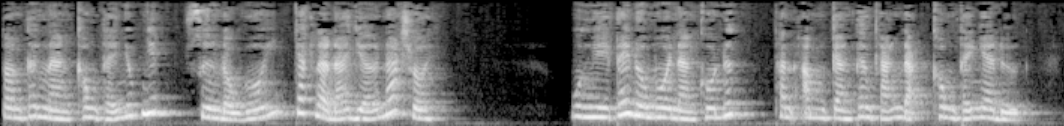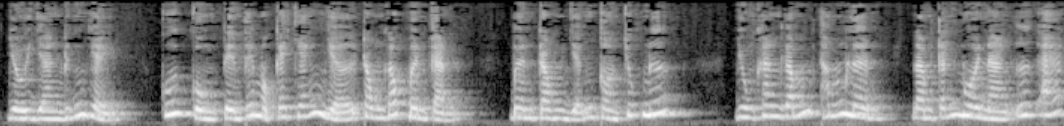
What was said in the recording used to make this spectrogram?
Toàn thân nàng không thể nhúc nhích, xương đầu gối chắc là đã dở nát rồi. Quân nghi thấy đôi môi nàng khô nứt, thanh âm càng thêm khẳng đặc không thể nghe được, dội vàng đứng dậy, cuối cùng tìm thấy một cái chén dở trong góc bên cạnh, bên trong vẫn còn chút nước, dùng khăn gấm thấm lên, làm cánh môi nàng ướt át,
